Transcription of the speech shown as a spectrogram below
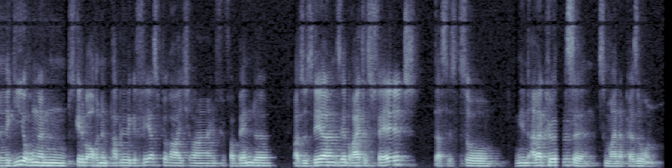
Regierungen. Es geht aber auch in den Public Affairs Bereich rein, für Verbände. Also sehr, sehr breites Feld. Das ist so in aller Kürze zu meiner Person.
